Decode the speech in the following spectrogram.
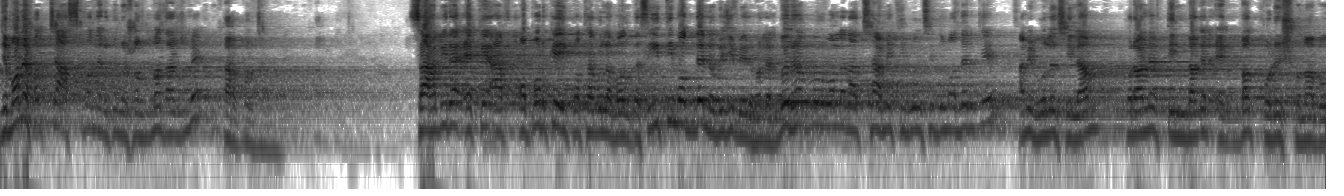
যে মনে হচ্ছে আসমানের কোনো সংবাদ আসবে, তারপর জানাবে। সাহাবিরা একে অপরকে এই কথাগুলো বলতেছে। ইতিমধ্যে নবীজি বের হলেন। বের বললেন আচ্ছা আমি কি বলছি তোমাদেরকে? আমি বলেছিলাম, কোরআনের তিন ভাগের এক ভাগ পড়ে শোনাবো।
